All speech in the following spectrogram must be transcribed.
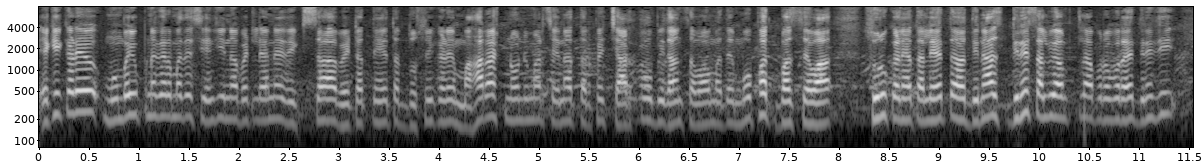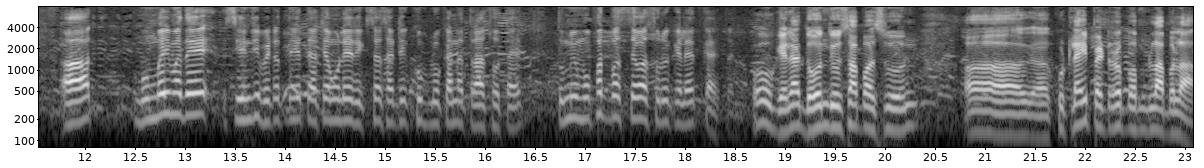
एकीकडे मुंबई उपनगरमध्ये सी एन जी न भेटल्याने रिक्षा भेटत नाही तर दुसरीकडे महाराष्ट्र नवनिर्माण सेनातर्फे चारको विधानसभामध्ये मोफत बस सेवा सुरू करण्यात आली आहे. तर दिनास दिनेश सालवी आपल्या बरोबर आहे. दिनेशजी मुंबईमध्ये सी एन जी भेटत नाही त्याच्यामुळे रिक्षासाठी खूप लोकांना त्रास होत आहेत तुम्ही मोफत बस सेवा सुरू केल्या आहेत काय? हो गेल्या दोन दिवसापासून कुठल्याही पेट्रोल पंपला बोला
